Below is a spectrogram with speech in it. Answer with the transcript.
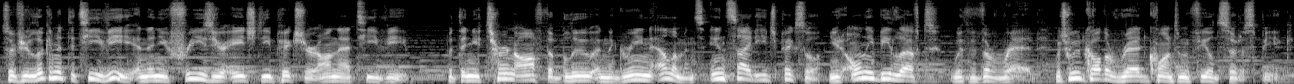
So if you're looking at the TV and then you freeze your HD picture on that TV, but then you turn off the blue and the green elements inside each pixel, you'd only be left with the red, which we would call the red quantum field, so to speak.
